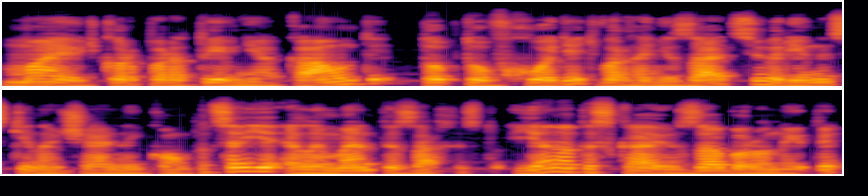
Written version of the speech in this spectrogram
мають корпоративні аккаунти, тобто входять в організацію Рівненський навчальний комплекс. Це є елементи захисту. Я натискаю Заборонити.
